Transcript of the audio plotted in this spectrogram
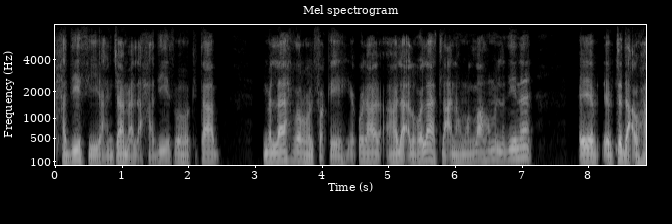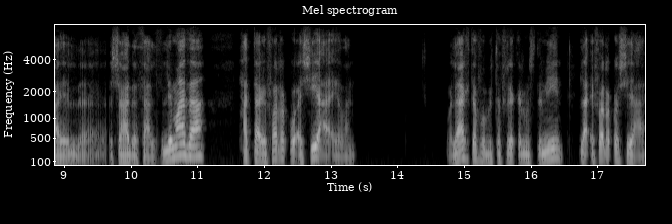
حديثي عن جامع الأحاديث وهو كتاب من لا يحضره الفقيه. يقول هؤلاء الغلاة لعنهم الله هم الذين ابتدعوا هذه الشهادة الثالثة. لماذا؟ حتى يفرقوا الشيعة أيضا. ولا يكتفوا بتفريق المسلمين لا يفرقوا الشيعة.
